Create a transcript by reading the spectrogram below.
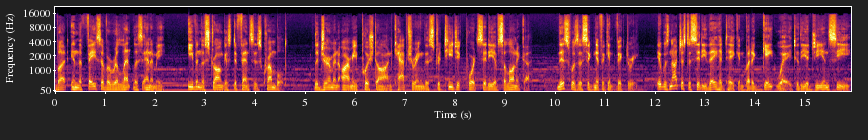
But in the face of a relentless enemy, even the strongest defenses crumbled. The German army pushed on, capturing the strategic port city of Salonika. This was a significant victory. It was not just a city they had taken, but a gateway to the Aegean Sea,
